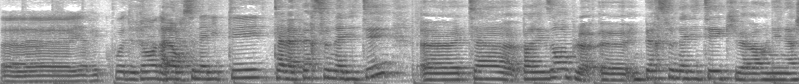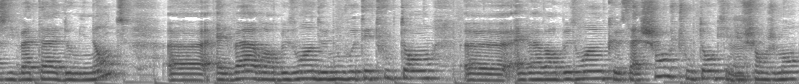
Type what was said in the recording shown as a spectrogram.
Il euh, y avait quoi dedans? La personnalité? T'as la personnalité. Euh, t'as par exemple euh, une personnalité qui va avoir une énergie vata dominante. Euh, elle va avoir besoin de nouveautés tout le temps, elle va avoir besoin que ça change tout le temps, qu'il y ait du changement.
